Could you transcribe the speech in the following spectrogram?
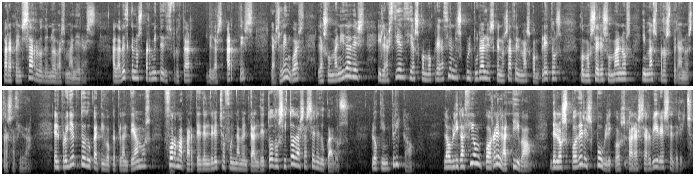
para pensarlo de nuevas maneras, a la vez que nos permite disfrutar de las artes las lenguas, las humanidades y las ciencias como creaciones culturales que nos hacen más completos como seres humanos y más próspera nuestra sociedad. El proyecto educativo que planteamos forma parte del derecho fundamental de todos y todas a ser educados, lo que implica la obligación correlativa de los poderes públicos para servir ese derecho.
